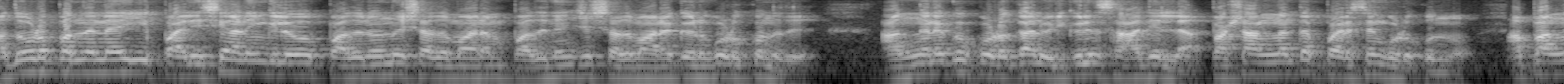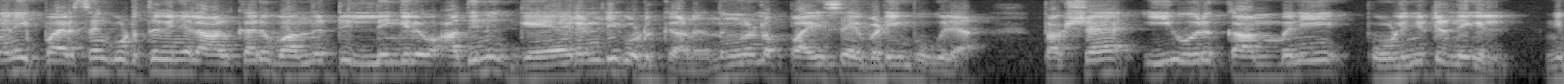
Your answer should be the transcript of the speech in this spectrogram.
അതോടൊപ്പം തന്നെ ഈ പലിശ ആണെങ്കിലോ പതിനൊന്ന് ശതമാനം പതിനഞ്ച് ശതമാനമൊക്കെയാണ് കൊടുക്കുന്നത്. അങ്ങനെയൊക്കെ കൊടുക്കാൻ ഒരിക്കലും സാധ്യമല്ല പക്ഷെ അങ്ങനത്തെ പരസ്യം കൊടുക്കുന്നു. അപ്പൊ അങ്ങനെ ഈ പരസ്യം കൊടുത്തു കഴിഞ്ഞാൽ ആൾക്കാർ വന്നിട്ടില്ലെങ്കിലോ അതിന് ഗ്യാരണ്ടി കൊടുക്കുകയാണ്. നിങ്ങളുടെ പൈസ എവിടെയും പോകില്ല. പക്ഷെ ഈ ഒരു കമ്പനി പൊളിഞ്ഞിട്ടുണ്ടെങ്കിൽ ഇനി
